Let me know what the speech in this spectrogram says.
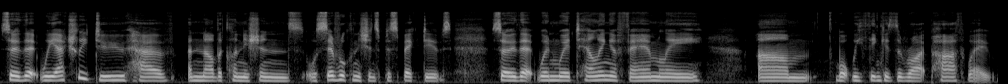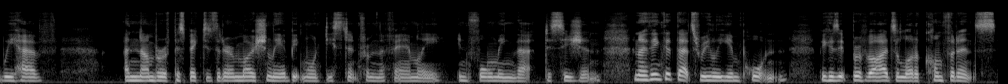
so that we actually do have another clinician's or several clinicians' perspectives so that when we're telling a family um, what we think is the right pathway, we have a number of perspectives that are emotionally a bit more distant from the family informing that decision. And I think that that's really important because it provides a lot of confidence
